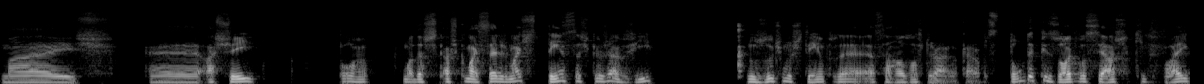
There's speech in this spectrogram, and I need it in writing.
mas é, achei, porra, uma das, acho que umas séries mais tensas que eu já vi nos últimos tempos é essa House of Dragon, cara. Todo episódio você acha que vai.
